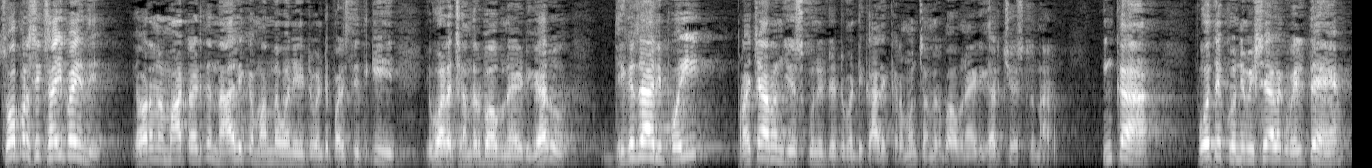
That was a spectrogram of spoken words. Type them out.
సూపర్ సిక్స్ అయిపోయింది. ఎవరన్నా మాట్లాడితే నాలిక మందం అనేటువంటి పరిస్థితికి ఇవాళ చంద్రబాబు నాయుడు గారు దిగజారిపోయి ప్రచారం చేసుకునేటటువంటి కార్యక్రమం చంద్రబాబు నాయుడు గారు చేస్తున్నారు. ఇంకా పోతే కొన్ని విషయాలకు వెళ్తే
